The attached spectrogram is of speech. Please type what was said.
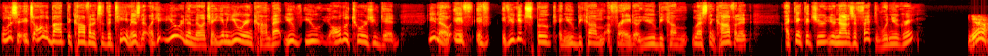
Well, listen, it's all about the confidence of the team, isn't it? Like you were in the military. I mean, you were in combat. You've you all the tours you did. You know, if if if you get spooked and you become afraid or you become less than confident, I think that you're you're not as effective. Wouldn't you agree? Yeah,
